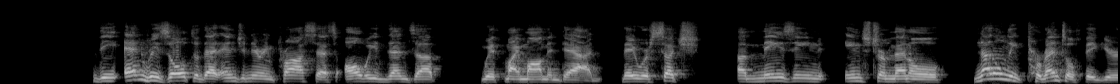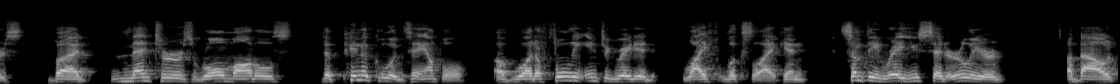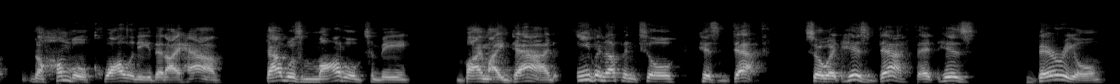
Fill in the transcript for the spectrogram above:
the end result of that engineering process always ends up with my mom and dad. They were such amazing, instrumental, not only parental figures, but mentors, role models, the pinnacle example of what a fully integrated life looks like. And something, Ray, you said earlier about the humble quality that I have that was modeled to me by my dad, even up until his death. So at his death, at his burial,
